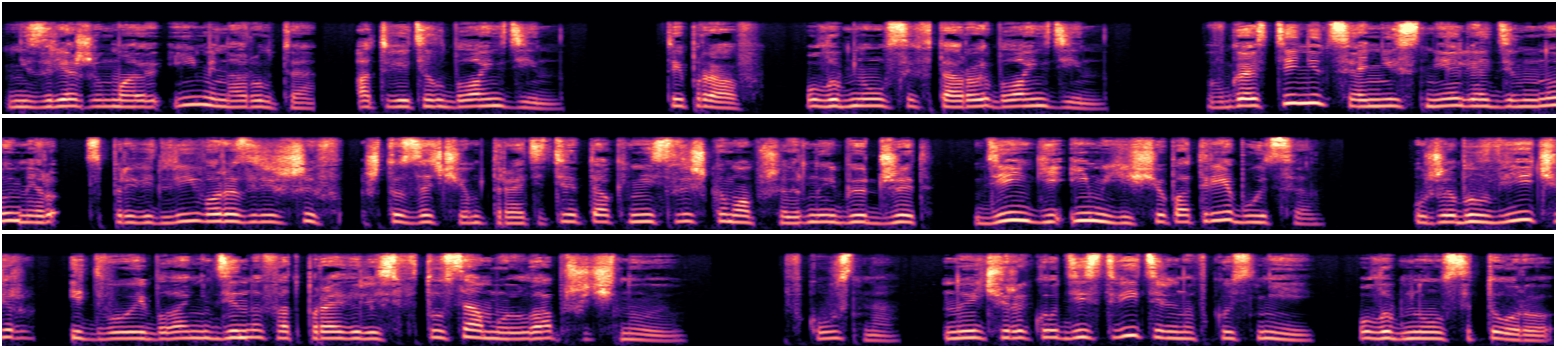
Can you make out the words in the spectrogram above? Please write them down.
не зря же мое имя Наруто», — ответил блондин. «Ты прав», — улыбнулся второй блондин. В гостинице они сняли один номер, справедливо разрешив, что зачем тратить и так не слишком обширный бюджет, деньги им еще потребуются. Уже был вечер, и двое блондинов отправились в ту самую лапшичную. Вкусно, но и Чироко действительно вкусней, улыбнулся Тору,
